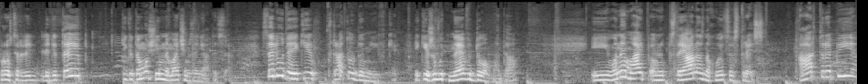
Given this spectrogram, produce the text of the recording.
простір для- дітей тільки тому, що їм немає чим зайнятися. Це люди, які втратили домівки, які живуть не вдома. Да? І вони мають вони постійно знаходяться в стресі. А арт-терапія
